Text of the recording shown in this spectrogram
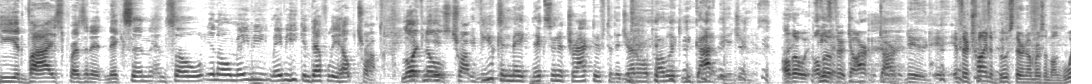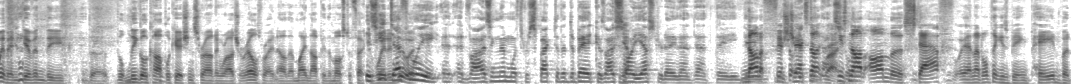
He advised President Nixon, and so you know maybe maybe he can definitely help Trump. Lord knows if, Trump. If you can it. make Nixon attractive to the general public, you got to be a genius. Although, 'Cause although he's a dark, dark dude. if they're trying to boost their numbers among women, given the, the, the legal complications surrounding Roger Ailes right now, that might not be the most effective Is way he to do it. definitely advising them with respect to the debate? Because I saw Yeah. yesterday that, that they, they Not official. It's not. that He's not on the staff, and I don't think he's being paid. But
